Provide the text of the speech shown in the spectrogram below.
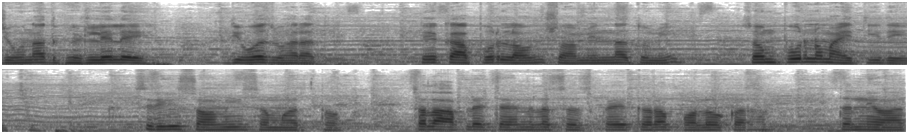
जीवनात घडलेले आहे दिवसभरात ते कापूर लावून स्वामींना तुम्ही संपूर्ण माहिती द्यायची. श्री स्वामी समर्थ. चला आपल्या चॅनलला सबस्क्राईब करा फॉलो करा. धन्यवाद.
